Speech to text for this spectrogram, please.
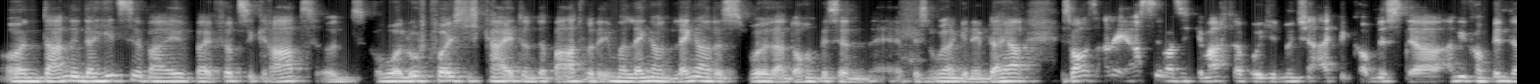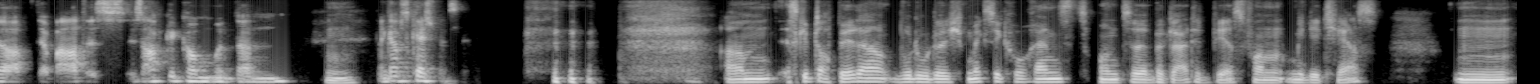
Und dann in der Hitze bei, bei 40 Grad und hoher Luftfeuchtigkeit und der Bart wurde immer länger und länger. Das wurde dann doch ein bisschen, äh, ein bisschen unangenehm. Daher, es war das allererste, was ich gemacht habe, wo ich in München alt gekommen ist, der angekommen bin, der, der Bart ist, ist abgekommen und dann, mhm. dann gab es Cashbacks. Ähm, es gibt auch Bilder, wo du durch Mexiko rennst und äh, begleitet wirst von Militärs. Mhm.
